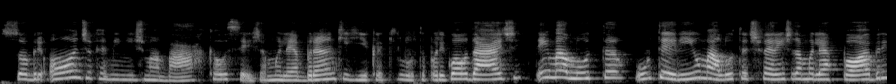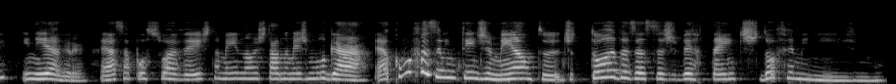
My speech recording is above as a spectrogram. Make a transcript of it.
sobre onde o feminismo abarca, ou seja, a mulher branca e rica que luta por igualdade tem uma luta, ou teria uma luta diferente da mulher pobre e negra. Essa, por sua vez, também não está no mesmo lugar. É como fazer o um entendimento de todas essas vertentes do feminismo.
